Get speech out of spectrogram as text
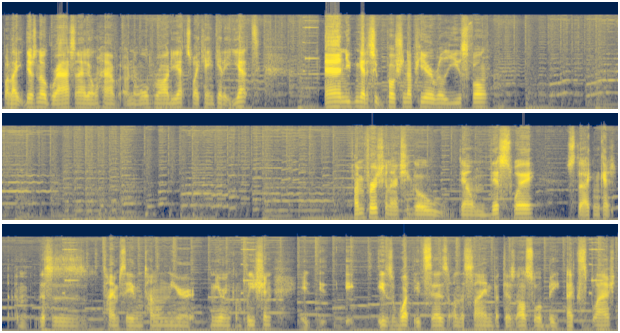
But like, there's no grass, and I don't have an old rod yet, so I can't get it yet. And you can get a Super Potion up here, really useful. I'm first going to actually go down this way so that I can catch... Um, this is time-saving tunnel near nearing completion. It, it, it is what it says on the sign, but there's also a big X splashed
